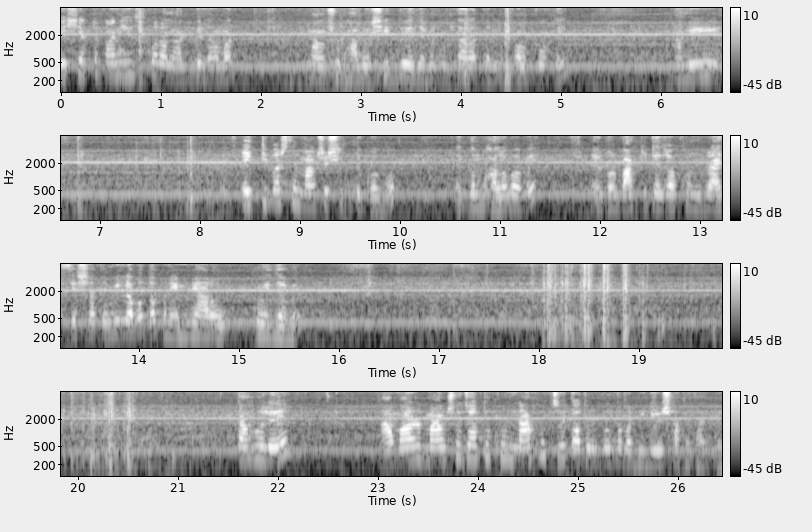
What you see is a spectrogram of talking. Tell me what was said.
বেশি একটা পানি ইউজ করা লাগবে না আমার। মাংস ভালো সিদ্ধ হয়ে যাবে খুব তাড়াতাড়ি, অল্পতেই। আমি এইটটি পার্সেন্ট মাংস সিদ্ধ করব, একদম ভালোভাবে। এরপর বাকিটা যখন রাইসের সাথে মিলাবো, তখন এমনি আরও হয়ে যাবে। তাহলে আমার মাংস যতক্ষণ না হচ্ছে, ততক্ষণ পর্যন্ত আমার ভিডিওর সাথে থাকবে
